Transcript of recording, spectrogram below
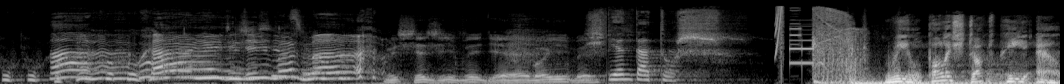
Hucha, hucha, idzie zima zła. My się zimy nie boimy. Święta tuż. realpolish.pl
